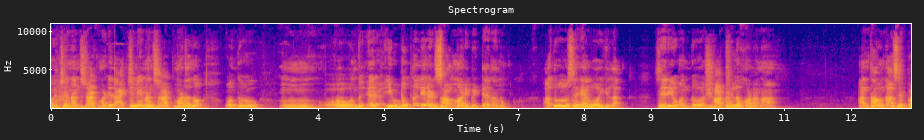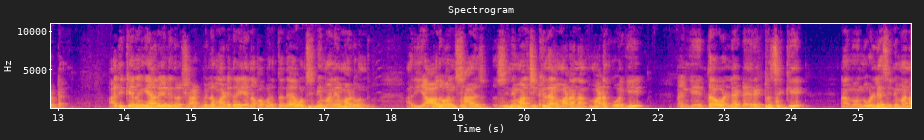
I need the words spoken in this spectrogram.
ಮುಂಚೆ ನಾನು ಸ್ಟಾರ್ಟ್ ಮಾಡಿದ್ದು. ಆ್ಯಕ್ಚುಲಿ ನಾನು ಸ್ಟಾರ್ಟ್ ಮಾಡೋದು ಒಂದು ಒಂದು ಯೂಟ್ಯೂಬ್ನಲ್ಲಿ ಎರಡು ಸಾಂಗ್ ಮಾಡಿಬಿಟ್ಟೆ ನಾನು. ಅದು ಸರಿಯಾಗಿ ಹೋಗಿಲ್ಲ. ಸರಿ, ಒಂದು ಶಾರ್ಟ್ ಫಿಲಮ್ ಮಾಡೋಣ ಅಂತ ಒಂದು ಆಸೆ ಪಟ್ಟೆ. ಅದಕ್ಕೆ ನಂಗೆ ಯಾರು ಹೇಳಿದ್ರು ಶಾರ್ಟ್ ಫಿಲಮ್ ಮಾಡಿದರೆ ಏನಪ್ಪ ಬರ್ತದೆ? ಒಂದು ಸಿನಿಮಾನೇ ಮಾಡು ಅಂದರು. ಅದು ಯಾವುದೋ ಒಂದು ಸಾ, ಸಿನಿಮಾ ಚಿಕ್ಕದಾಗ ಮಾಡೋಣ ಅಂತ ಮಾಡಕ್ಕೆ ಹೋಗಿ ನನಗೆ ಇಂಥ ಒಳ್ಳೆ ಡೈರೆಕ್ಟ್ರ್ ಸಿಕ್ಕಿ ನಾನು ಒಂದು ಒಳ್ಳೆ ಸಿನಿಮಾನ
